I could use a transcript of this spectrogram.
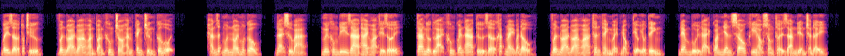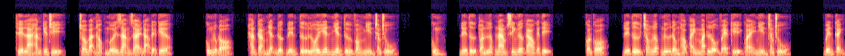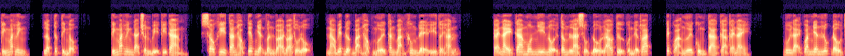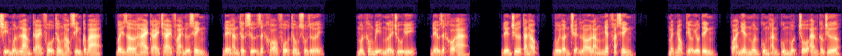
Bây giờ tốt chứ, vân đoá đoá hoàn toàn không cho hắn canh chừng cơ hội. Hắn rất muốn nói một câu, đại sứ bá, ngươi không đi ra thai họa thế giới, ta ngược lại không quen a từ giờ khắc này bắt đầu. Vân đoá đoá hóa thân thành mệnh nhọc tiểu yêu tinh, đem bùi đại quan nhân sau khi học xong thời gian điền tràn đầy. Thế là hắn kiên trì, cho bạn học mới giảng giải đạo đề kia. Cùng lúc đó, hắn cảm nhận được đến từ lôi hiên nhiên tử vong nhìn chăm chú. Cùng, đến từ toàn lớp nam sinh ước ao ghen tị. Còn có đến từ trong lớp nữ đồng học ánh mắt lộ vẻ kỳ quái nhìn chăm chú. Bên cạnh kính mắt huynh, lập tức tỉnh ngộ. Kính mắt huynh đã chuẩn bị kỹ càng, sau khi tan học tiếp nhận vân đoá đoá thổ lộ, nào biết được bạn học mới căn bản không để ý tới hắn. Cái này ca môn nhi nội tâm là sụp đổ lão tử còn đều thoát, kết quả ngươi cùng ta cả cái này. Bùi đại quan nhân lúc đầu chỉ muốn làm cái phổ thông học sinh cấp ba, bây giờ hai cái trái phải nữ sinh, để hắn thực sự rất khó phổ thông số dưới. Muốn không bị người chú ý, đều rất khó a. Đến trưa tan học, bùi ẩn chuyện lo lắng nhất phát sinh. Mệt nhọc tiểu yêu tinh, quả nhiên muốn cùng hắn cùng một chỗ ăn cơm trưa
